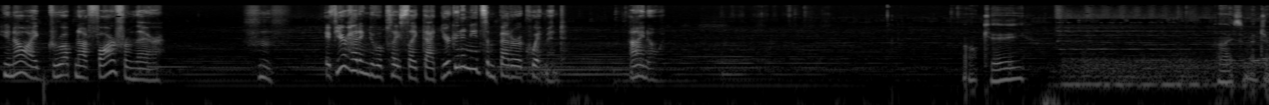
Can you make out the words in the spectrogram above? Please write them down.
You know, I grew up not far from there. Hmm. If you're heading to a place like that, you're gonna need some better equipment. I know it. Ok. Hai să mergem.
